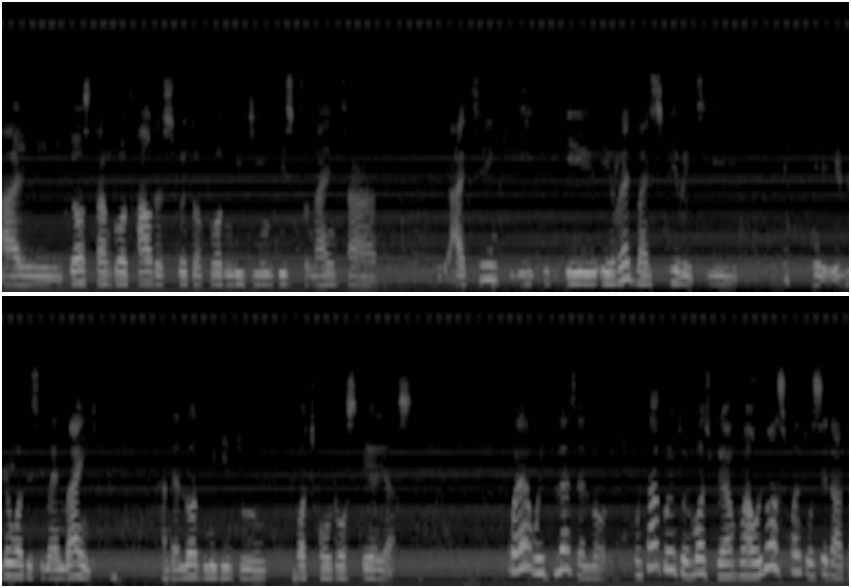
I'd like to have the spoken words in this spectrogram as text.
I just thank God how the Spirit of God leading this tonight. I think he, he, he read my spirit. He, he, he know what is in my mind, and the Lord needing to touch all those areas. Well, we bless the Lord. Without going to much preamble, I would just want to say that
